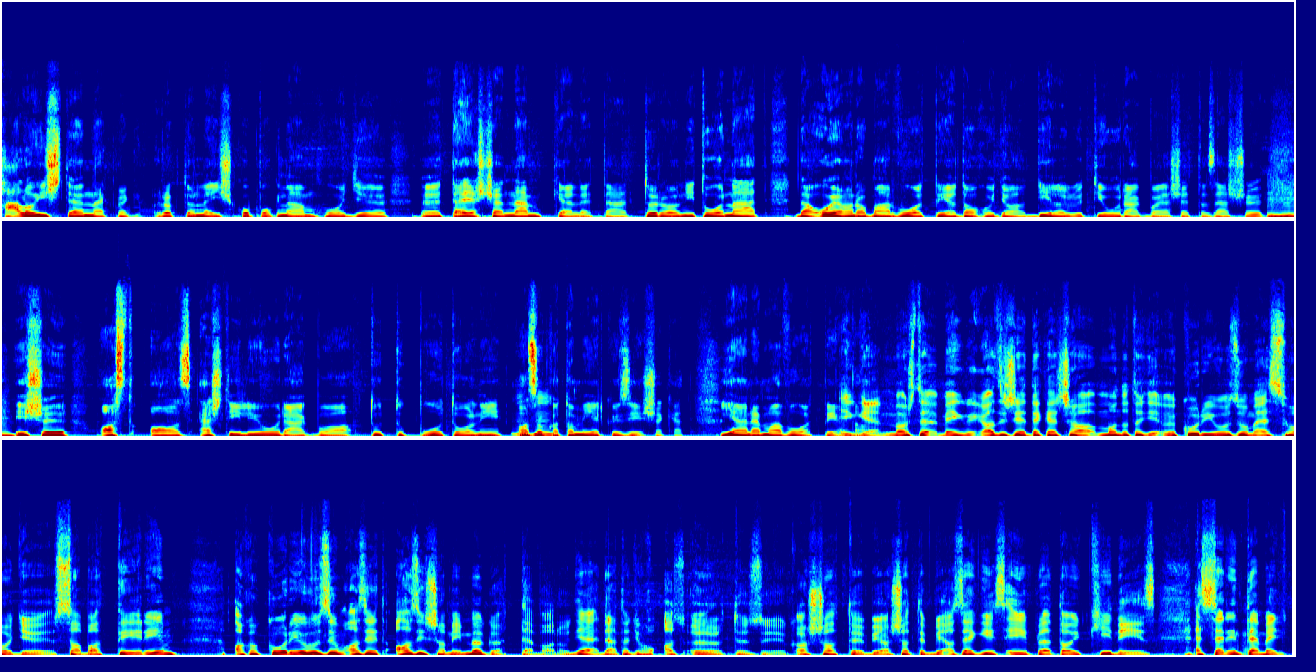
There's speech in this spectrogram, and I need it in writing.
hála Istennek, meg rögtön le is kopognám, hogy teljesen nem kellett el- törölni tornát, de olyanra már volt példa, hogy a délelőtti órákba esett az eső, uh-huh. és azt az estéli órákba tudtuk pótolni Mhm. azokat a mérkőzéseket. Ilyenre már volt példa. Igen, most még az is érdekes, ha mondod, hogy kuriózum ez, hogy szabadtéri, akkor kuriózum azért az is, ami mögötte van, ugye? De hát, hogy az öltözők, a stb., a stb., az egész épület, ahogy kinéz. Ez szerintem egy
